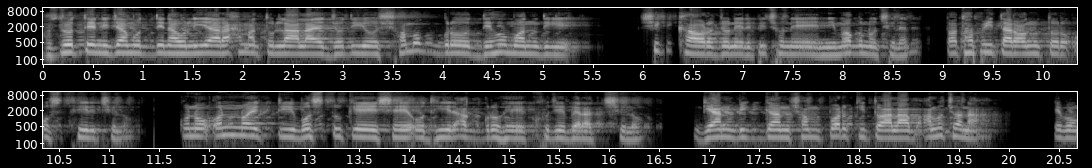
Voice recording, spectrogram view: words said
হজরতে নিজামুদ্দিন আউলিয়া রহমাতুল্লাহ আলায় যদিও সমগ্র দেহ মন দিয়ে শিক্ষা অর্জনের পিছনে নিমগ্ন ছিলেন, তথাপি তার অন্তর অস্থির ছিল। কোনো অন্য একটি বস্তুকে সে অধীর আগ্রহে খুঁজে বেড়াচ্ছিল। জ্ঞান বিজ্ঞান সম্পর্কিত আলাপ আলোচনা এবং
